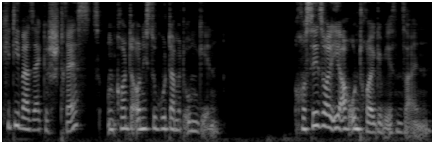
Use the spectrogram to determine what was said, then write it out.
Kitty war sehr gestresst und konnte auch nicht so gut damit umgehen. José soll ihr auch untreu gewesen sein,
